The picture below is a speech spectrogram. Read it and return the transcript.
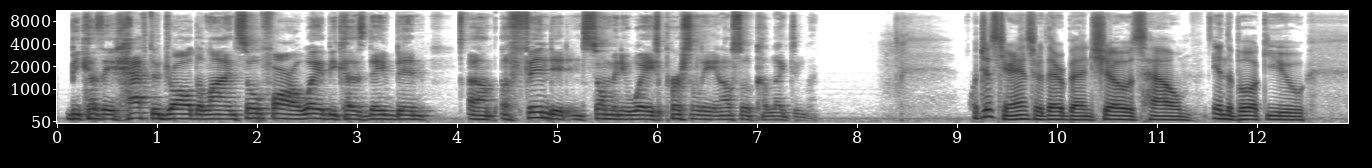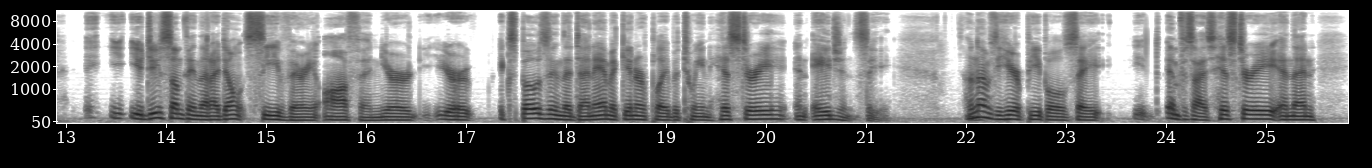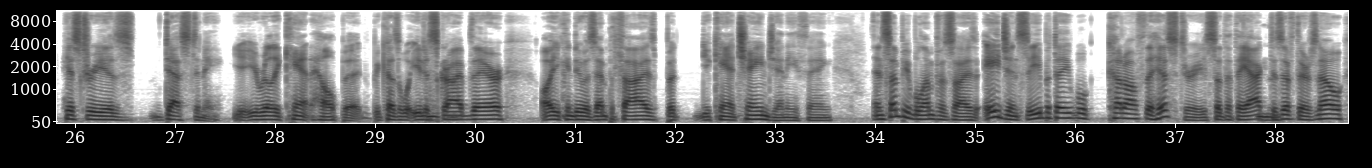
because they have to draw the line so far away because they've been um, offended in so many ways, personally and also collectively. Well, just your answer there, Ben, shows how in the book you you do something that I don't see very often. You're you're exposing the dynamic interplay between history and agency. Sometimes you hear people say emphasize history and then history is destiny. You, you really can't help it because of what you mm-hmm. described there. All you can do is empathize, but you can't change anything. And some people emphasize agency, but they will cut off the history so that they act mm-hmm. as if there's no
